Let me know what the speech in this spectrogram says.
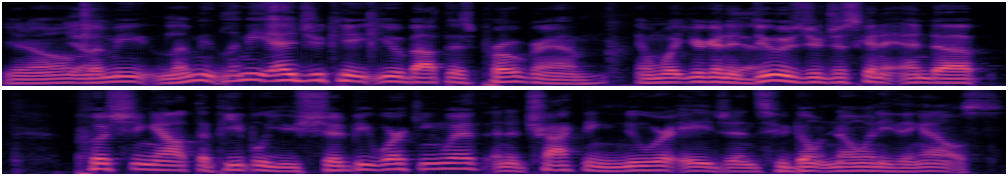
You know, yeah. let me let me let me educate you about this program. And what you're going to yeah. do is you're just going to end up pushing out the people you should be working with and attracting newer agents who don't know anything else.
